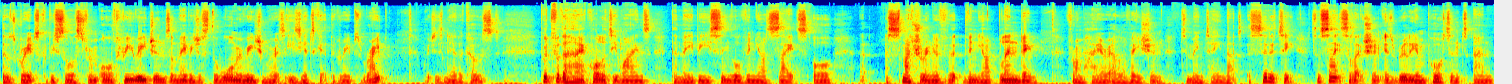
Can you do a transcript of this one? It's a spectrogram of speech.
those grapes could be sourced from all three regions, or maybe just the warmer region where it's easier to get the grapes ripe, which is near the coast. But for the higher quality wines, there may be single vineyard sites or a smattering of vineyard blending from higher elevation to maintain that acidity. So, site selection is really important, and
